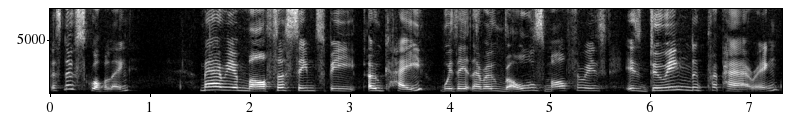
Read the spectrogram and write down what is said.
There's no squabbling. Mary and Martha seem to be okay with it, their own roles. Martha is, is doing the preparing,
